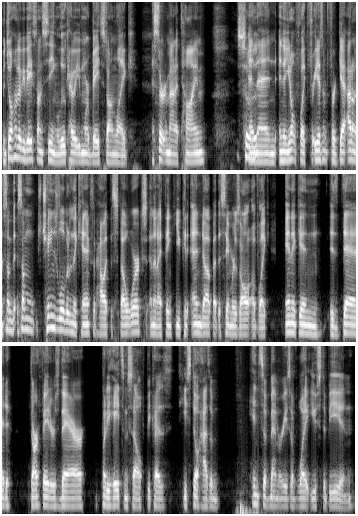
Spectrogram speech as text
but don't have it be based on seeing Luke. Have it be more based on like a certain amount of time. So and then and then you don't like he doesn't forget. I don't know some some change a little bit in the mechanics of how like the spell works, and then I think you can end up at the same result of like Anakin is dead, Darth Vader's there, but he hates himself because he still has a hints of memories of what it used to be and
